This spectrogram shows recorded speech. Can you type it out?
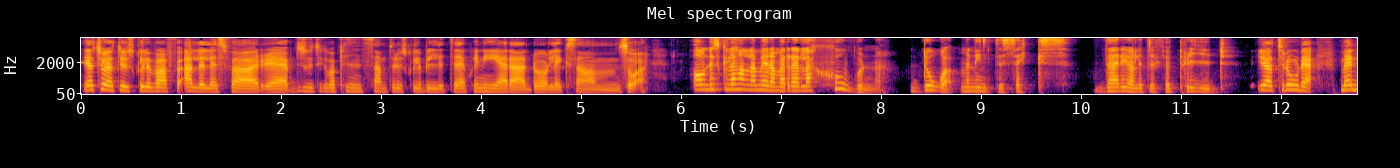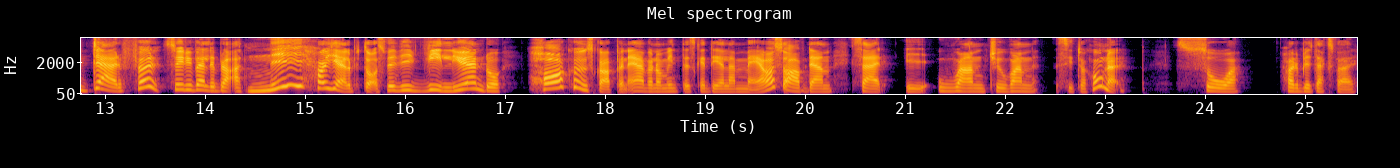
Jag tror att du skulle vara för alldeles för... eh, Du skulle tycka det var pinsamt och du skulle bli lite generad och liksom så. Om det skulle handla mer om en relation, då, men inte sex. Där är jag lite för pryd. Jag tror det. Men därför så är det väldigt bra att ni har hjälpt oss. För vi vill ju ändå ha kunskapen även om vi inte ska dela med oss av den så här, i one-to-one situationer. Så har det blivit dags för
